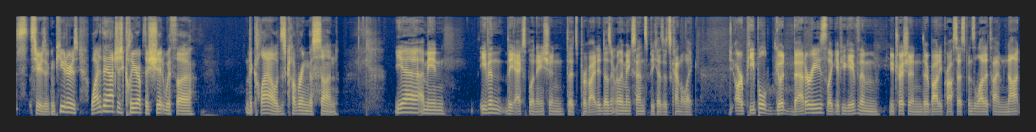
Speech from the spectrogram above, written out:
s- series of computers, why did they not just clear up the shit with uh the clouds covering the sun? Yeah, I mean, even the explanation that's provided doesn't really make sense because it's kind of like, are people good batteries? Like, if you gave them nutrition, their body process spends a lot of time not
